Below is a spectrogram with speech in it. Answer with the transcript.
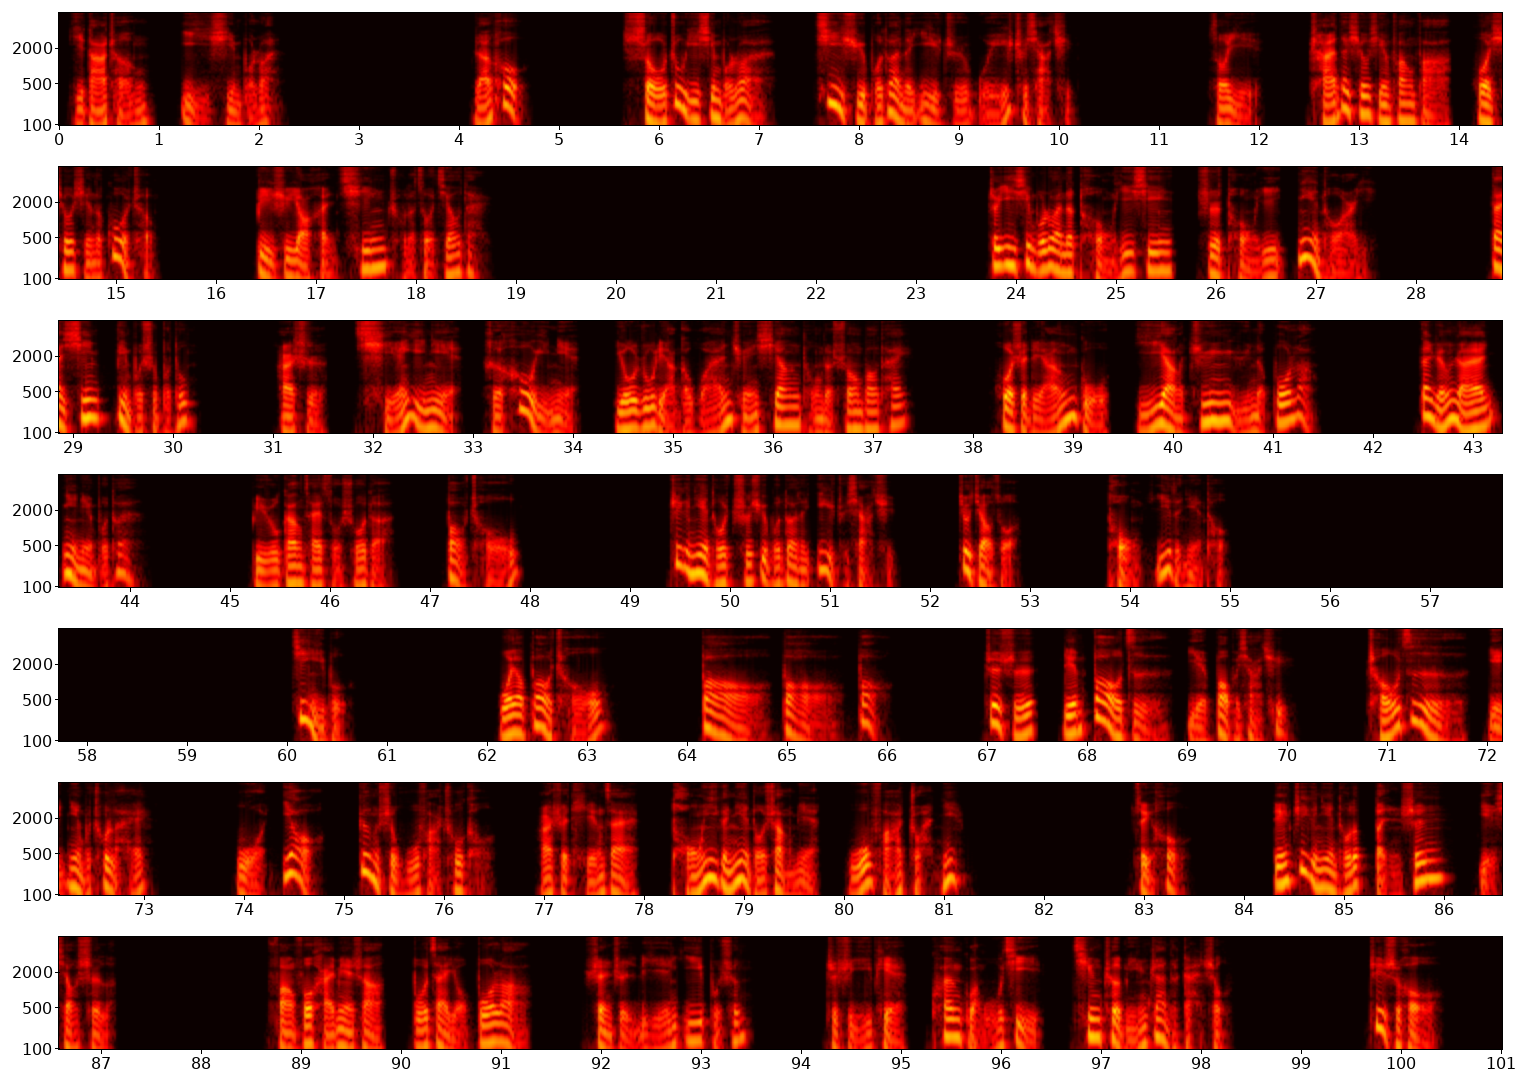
以达成一心不乱。然后守住一心不乱。继续不断的一直维持下去，所以禅的修行方法或修行的过程，必须要很清楚的做交代。这一心不乱的统一心是统一念头而已，但心并不是不动，而是前一念和后一念犹如两个完全相同的双胞胎。或是两股一样均匀的波浪，但仍然念念不断。比如刚才所说的报仇，这个念头持续不断的一直下去，就叫做统一的念头。进一步，我要报仇，报报报，这时。连报字也报不下去，愁字也念不出来，我要更是无法出口，而是停在同一个念头上面，无法转念。最后，连这个念头的本身也消失了，仿佛海面上不再有波浪，甚至涟漪不生，只是一片宽广无际。清澈明湛的感受。这时候，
